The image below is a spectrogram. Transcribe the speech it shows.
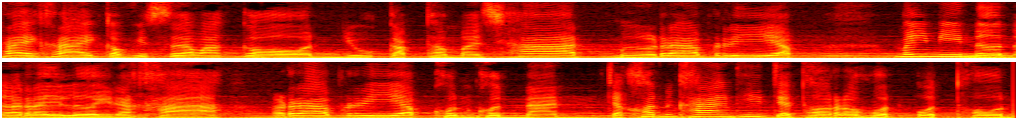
คล้ายๆ กับวิศวกรอยู่กับธรรมชาติมือราบเรียบ ไม่มีเนินอะไรเลยนะคะ ราบเรียบคนคนนั้นจะค่อนข้างที่จะทรหดอดทน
